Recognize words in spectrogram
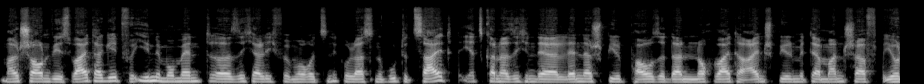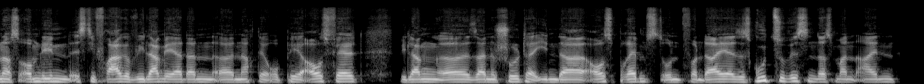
mal schauen, wie es weitergeht. Für ihn im Moment äh, sicherlich für Moritz Nikolas eine gute Zeit. Jetzt kann er sich in der Länderspielpause dann noch weiter einspielen mit der Mannschaft. Jonas Omlin ist die Frage, wie lange er dann äh, nach der OP ausfällt, wie lange äh, seine Schulter ihn da ausbremst. Und von daher ist es gut zu wissen, dass man einen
